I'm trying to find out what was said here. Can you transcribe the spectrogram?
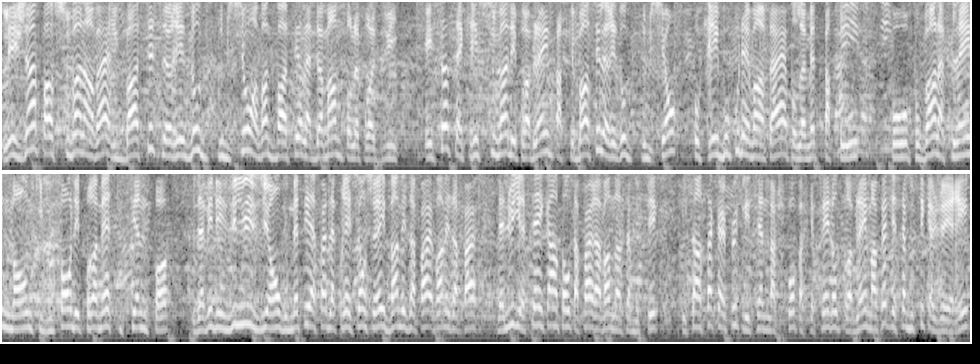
Les gens passent souvent à l'envers. Ils bâtissent le réseau de distribution avant de bâtir la demande pour le produit. Et ça, ça crée souvent des problèmes parce que bâtir le réseau de distribution, il faut créer beaucoup d'inventaire pour le mettre partout. Il faut, vendre à plein de monde qui vous font des promesses qui ne tiennent pas. Vous avez des illusions, vous mettez à faire de la pression sur Hey, vends mes affaires, vends mes affaires. Mais lui, il y a 50 autres affaires à vendre dans sa boutique. Il s'en sac un peu que les tiennes ne marchent pas parce qu'il y a plein d'autres problèmes. En fait, il y a sa boutique à gérer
